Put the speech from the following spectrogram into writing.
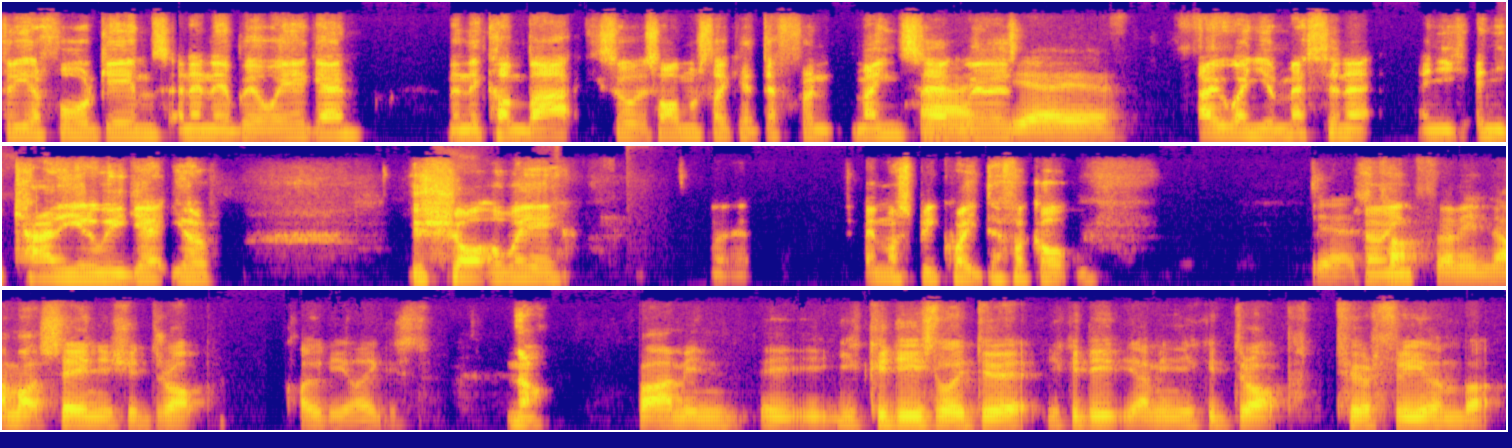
three or four games and then they'll be away again. And then they come back. So it's almost like a different mindset. Aye, whereas yeah, yeah. now when you're missing it and you and you can't really get your your shot away, it must be quite difficult. Yeah, it's I mean- tough. I mean, I'm not saying you should drop Cloudy legs. No. But I mean, y- y- you could easily do it. You could, I mean, you could drop two or three of them, but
